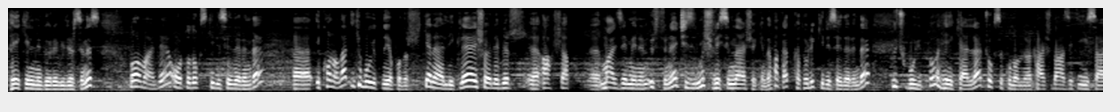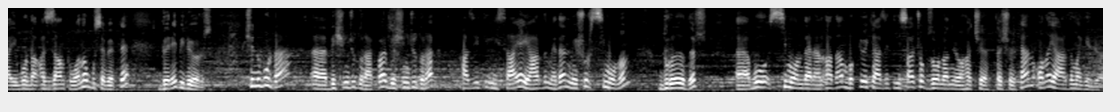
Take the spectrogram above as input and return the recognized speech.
heykelini görebilirsiniz. Normalde Ortodoks kiliselerinde e, ikonalar iki boyutlu yapılır. Genellikle şöyle bir e, ahşap e, malzemenin üstüne çizilmiş resimler şeklinde. Fakat Katolik kiliselerinde üç boyutlu heykeller çok sık kullanılıyor. Karşıda Hazreti İsa'yı, burada Aziz Antuan'ı bu sebeple görebiliyoruz. Şimdi burada 5. durak var. 5. durak Hazreti İsa'ya yardım eden meşhur Simon'un durağıdır. E, bu Simon denen adam bakıyor ki Hazreti İsa çok zorlanıyor haçı taşırken ona yardıma geliyor.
